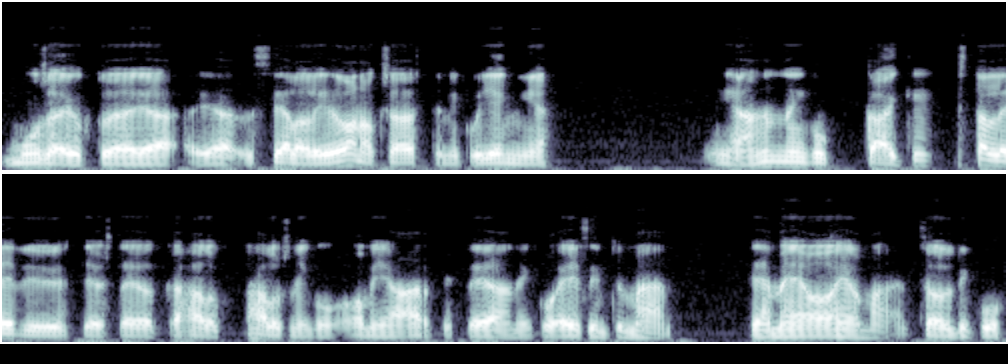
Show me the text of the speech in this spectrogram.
musajuttuja. Ja, ja siellä oli jonoksi asti niin kuin jengiä ihan niin kuin kaikista levyyhtiöistä, jotka halu, halusi niin kuin omia artisteja niin kuin esiintymään siihen meidän ohjelmaan. Se oli niin kuin,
